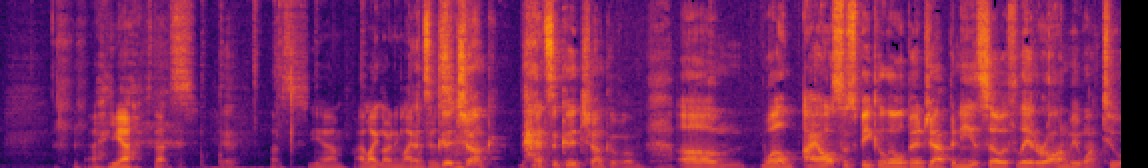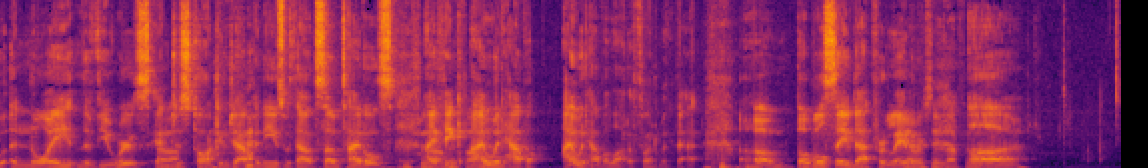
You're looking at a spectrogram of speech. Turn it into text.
uh, yeah, that's Yeah. that's yeah. I like learning languages. That's a good chunk. That's a good chunk of them. Um, well, I also speak a little bit of Japanese, so if later on we want to annoy the viewers and Oh. just talk in Japanese without subtitles, sure I think. I would have a, I would have a lot of fun with that. um, but we'll save that for later. Yeah, we'll save that for later. Uh,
